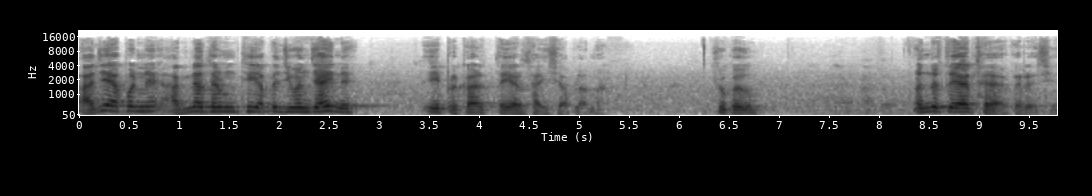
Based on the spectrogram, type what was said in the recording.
આજે આપણને આજ્ઞાધર્મથી આપણે જીવન જાય ને એ પ્રકાર તૈયાર થાય છે આપણામાં. શું કહ્યું? અંદર તૈયાર થયા કરે છે.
